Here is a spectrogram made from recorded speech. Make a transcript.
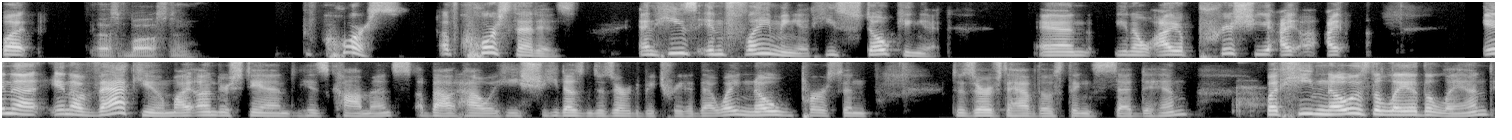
but that's Boston. Of course. Of course that is. And he's inflaming it, he's stoking it and you know i appreciate i i in a in a vacuum i understand his comments about how he he doesn't deserve to be treated that way. No person deserves to have those things said to him but he knows the lay of the land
